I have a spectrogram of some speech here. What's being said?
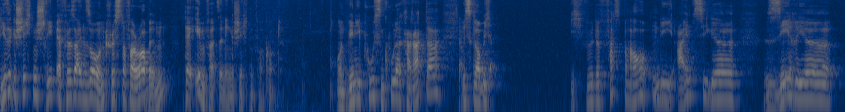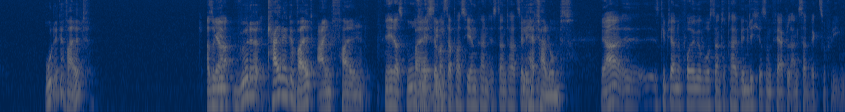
Diese Geschichten schrieb er für seinen Sohn Christopher Robin, der ebenfalls in den Geschichten vorkommt. Und Winnie Pooh ist ein cooler Charakter, ist, glaube ich, ich würde fast behaupten, die einzige Serie ohne Gewalt. Also Ja. mir würde keine Gewalt einfallen. Nee, das Gruseligste, was da passieren kann, ist dann Die tatsächlich. Hefferlumps. Ja, äh, es gibt ja eine Folge, wo es dann total windig ist und Ferkel Angst hat, wegzufliegen.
